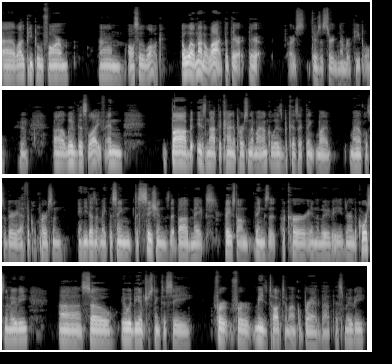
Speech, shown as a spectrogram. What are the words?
uh, a lot of people who farm um, also log. Oh well, not a lot, but there there are there's a certain number of people who uh, live this life. And Bob is not the kind of person that my uncle is because I think my my uncle's a very ethical person and he doesn't make the same decisions that Bob makes based on things that occur in the movie during the course of the movie. Uh, so it would be interesting to see for for me to talk to my uncle Brad about this movie.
